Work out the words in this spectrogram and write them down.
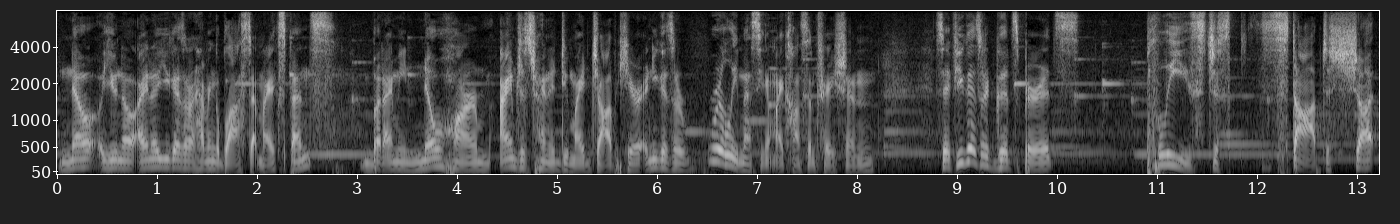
no, you know, I know you guys are having a blast at my expense, but I mean no harm. I'm just trying to do my job here, and you guys are really messing up my concentration. So if you guys are good spirits, please just stop, just shut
